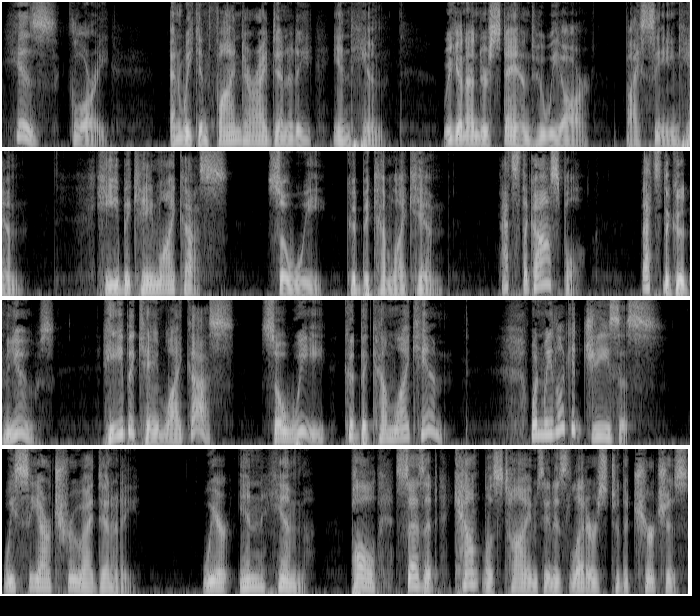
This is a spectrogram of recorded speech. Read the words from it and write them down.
His glory. And we can find our identity in Him. We can understand who we are by seeing Him. He became like us, so we could become like Him. That's the gospel. That's the good news. He became like us, so we could become like Him. When we look at Jesus, we see our true identity. We're in Him. Paul says it countless times in his letters to the churches,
